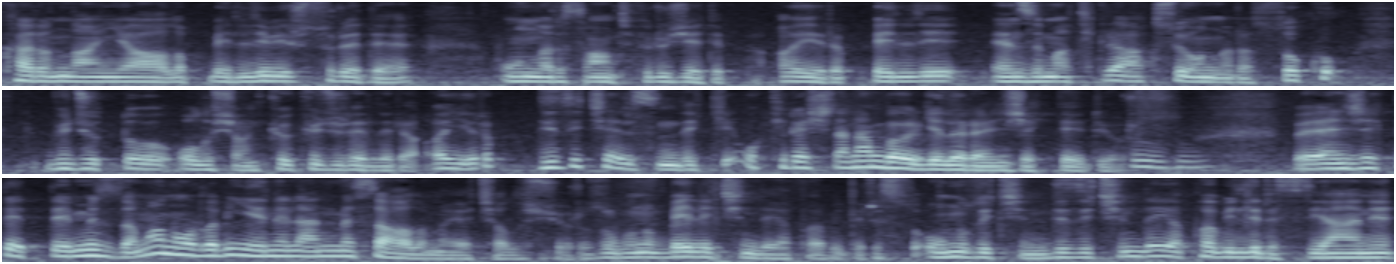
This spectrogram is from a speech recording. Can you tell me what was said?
karından yağ alıp belli bir sürede onları santrifüj edip ayırıp belli enzimatik reaksiyonlara sokup vücutta oluşan kök hücreleri ayırıp diz içerisindeki o kireçlenen bölgelere enjekte ediyoruz. Ve enjekte ettiğimiz zaman orada bir yenilenme sağlamaya çalışıyoruz. Bunu bel için de yapabiliriz, omuz için, diz için de yapabiliriz. Yani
